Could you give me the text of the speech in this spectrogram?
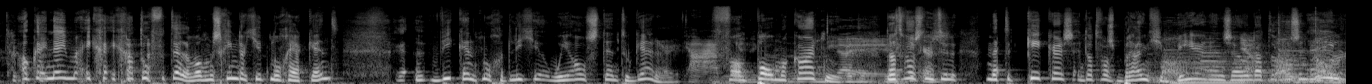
Oké, nee, maar ik ga, ik ga het toch vertellen. Want misschien dat je het nog herkent. Eh, Wie kent nog het liedje We All Stand Together? Van Paul. McCartney. Ja, ja, ja, ja. Dat was natuurlijk met de kikkers. En dat was Bruintje Beer en zo. En dat was een hele...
